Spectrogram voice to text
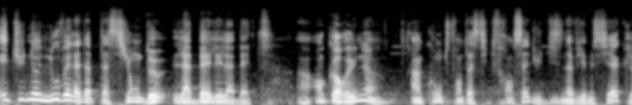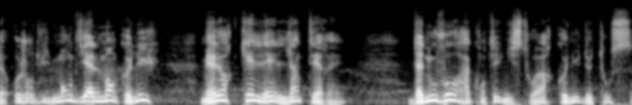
est une nouvelle adaptation de La Belle et la Bête. Encore une, un conte fantastique français du 19e siècle, aujourd'hui mondialement connu. Mais alors quel est l'intérêt d'à nouveau raconter une histoire connue de tous?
